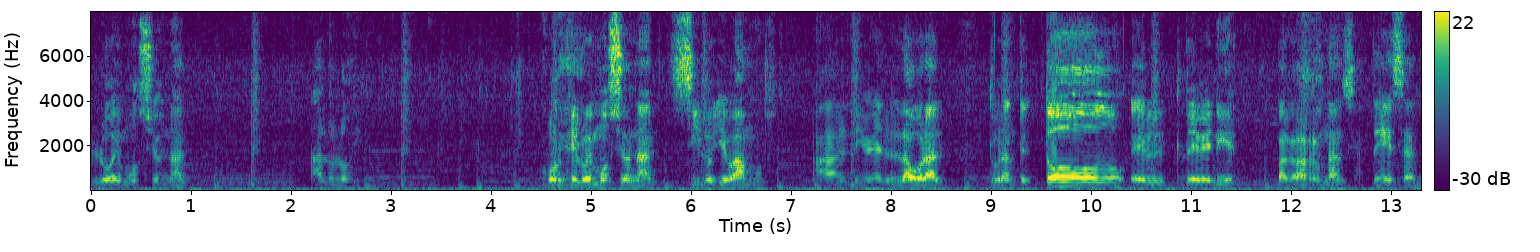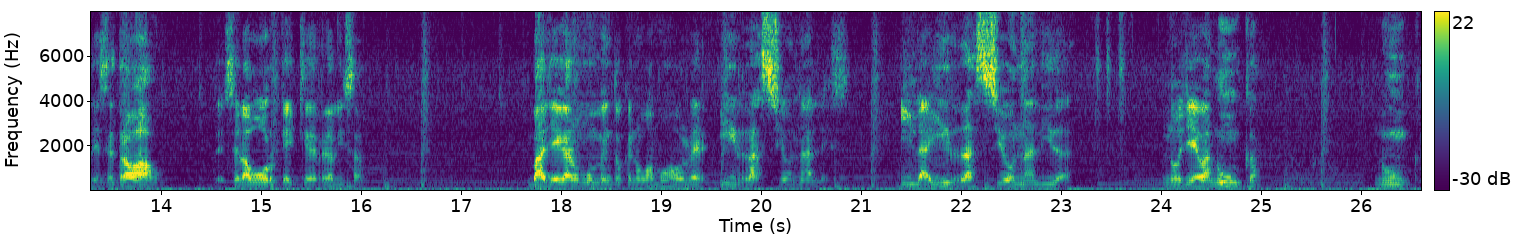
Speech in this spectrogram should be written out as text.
lo emocional a lo lógico. Porque lo emocional, si lo llevamos al nivel laboral, durante todo el devenir, valga la redundancia, de ese, de ese trabajo, de ese labor que hay que realizar, va a llegar un momento que nos vamos a volver irracionales. Y la irracionalidad no lleva nunca, nunca,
